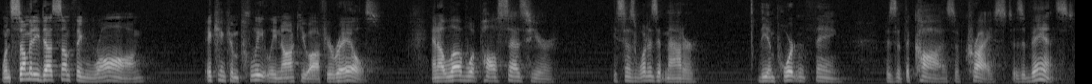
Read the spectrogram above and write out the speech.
when somebody does something wrong, it can completely knock you off your rails. And I love what Paul says here. He says, What does it matter? The important thing is that the cause of Christ is advanced.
